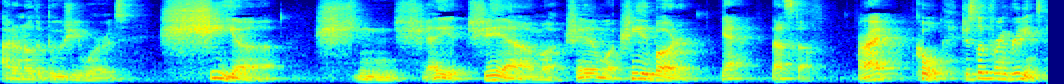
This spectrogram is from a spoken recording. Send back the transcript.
I don't know the bougie words. Shea, shea, shea, shea butter. Yeah, that stuff. All right, cool. Just look for ingredients.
